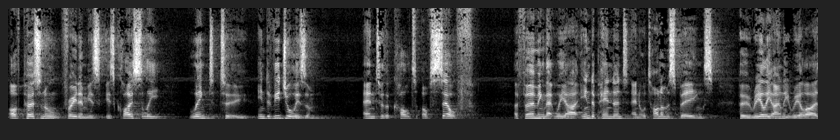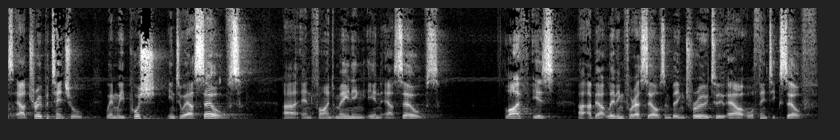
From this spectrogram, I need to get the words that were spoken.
of personal freedom is, is closely linked to individualism and to the cult of self, affirming that we are independent and autonomous beings who really only realise our true potential when we push into ourselves uh, and find meaning in ourselves. Life is uh, about living for ourselves and being true to our authentic self.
